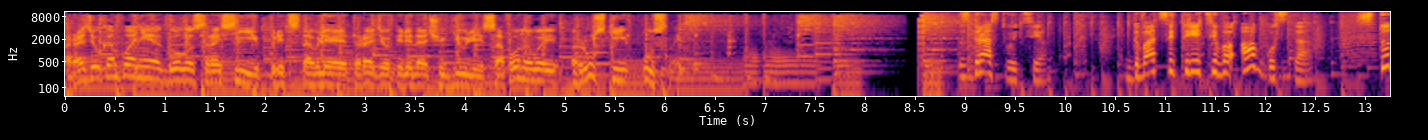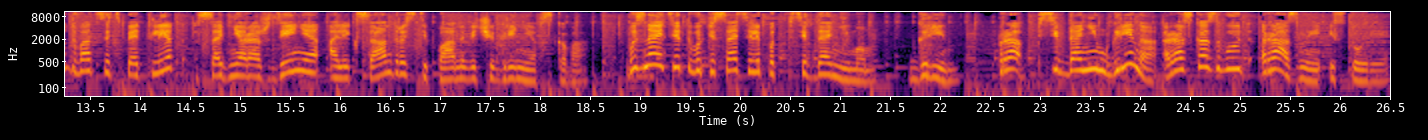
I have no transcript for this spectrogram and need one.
Радиокомпания «Голос России» представляет радиопередачу Юлии Сафоновой «Русский устный». Здравствуйте! 23 августа 125 лет со дня рождения Александра Степановича Гриневского. Вы знаете этого писателя под псевдонимом Грин. Про псевдоним Грина рассказывают разные истории.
